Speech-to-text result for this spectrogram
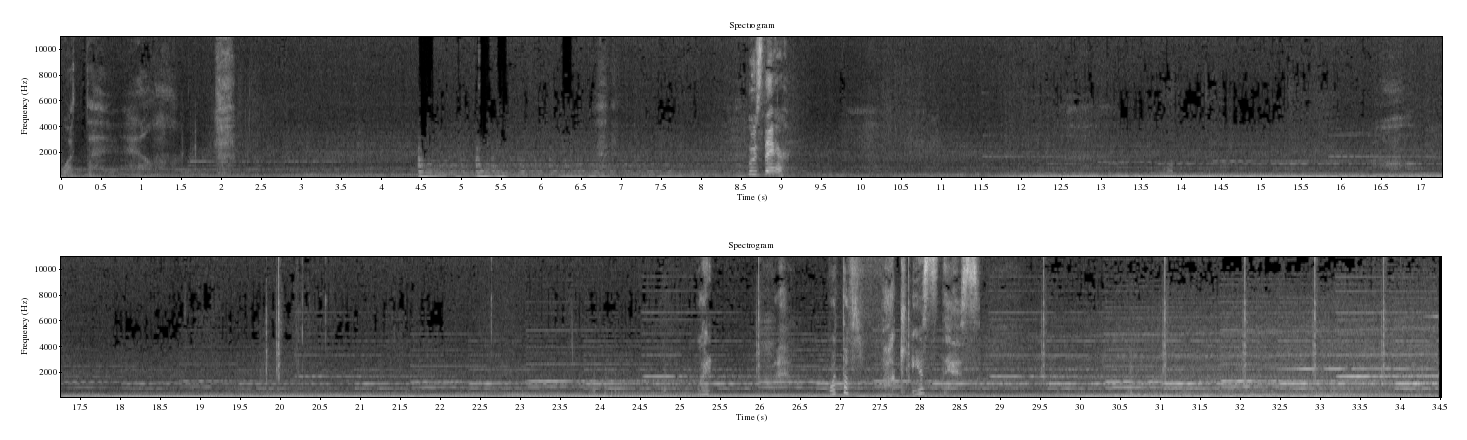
What the hell? Who's there? What? The fuck is this?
